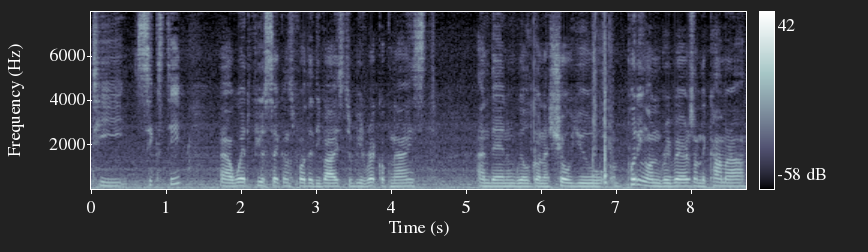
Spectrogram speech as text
T60 uh, wait a few seconds for the device to be recognized. And then we're gonna show you putting on reverse on the camera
